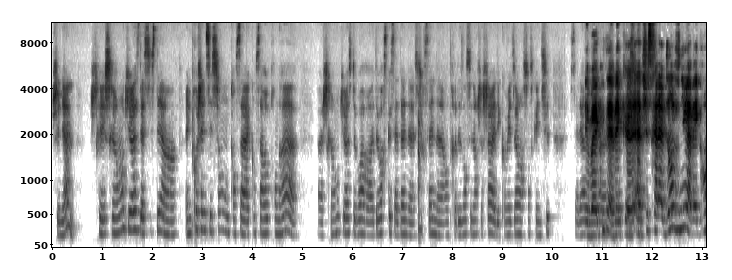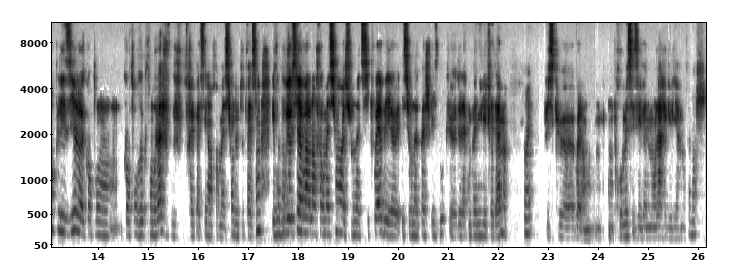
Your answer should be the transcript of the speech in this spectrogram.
génial. Je serais, je serais vraiment curieuse d'assister à, une prochaine session quand ça, quand ça reprendra. Euh, je serais vraiment curieuse de voir, de voir ce que ça donne euh, sur scène euh, entre des enseignants-chercheurs et des comédiens en sciences cognitives. Ça a l'air. Eh ben, écoute, avec, tu seras la bienvenue avec grand plaisir quand on, quand on reprendra. Je vous, ferai passer l'information de toute façon. Et vous pouvez aussi avoir l'information sur notre site web et, et, sur notre page Facebook de la compagnie Les Dames. Ouais. Puisque voilà, on, on promeut ces événements-là régulièrement. Ça marche.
